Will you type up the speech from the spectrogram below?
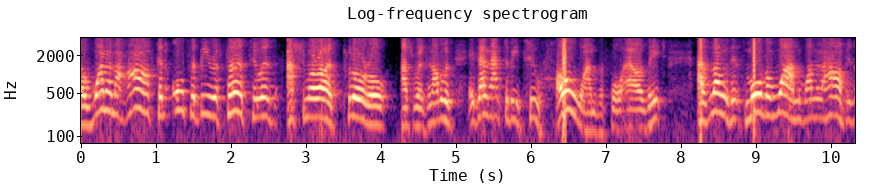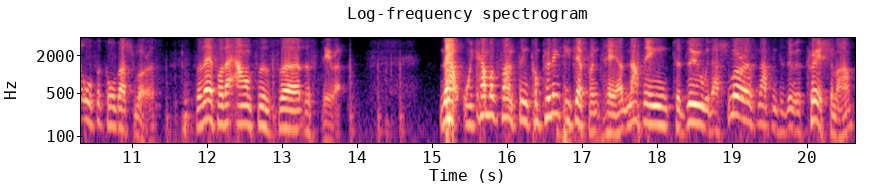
So one and a half can also be referred to as ashmaras, plural ashmaras. In other words, it doesn't have to be two whole ones of four hours each. As long as it's more than one, one and a half is also called ashmaras. So therefore that answers uh, the stira. Now, we come with something completely different here, nothing to do with Ashmuras, nothing to do with Kriyashma,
